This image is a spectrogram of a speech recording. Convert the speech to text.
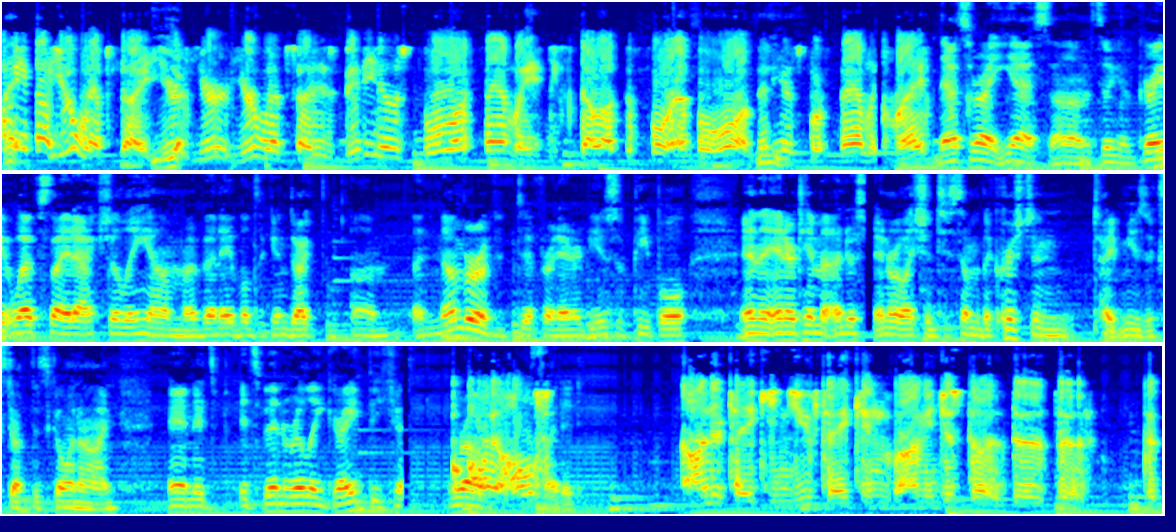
Tell me about your website. Your your your website is Videos for Family. You spell out the four F O R. Videos for Family, right? That's right. Yes, um, it's a great website. Actually, um, I've been able to conduct um, a number of different interviews with people in the entertainment industry in relation to some of the Christian type music stuff that's going on, and it's it's been really great because we're all excited. Undertaking you've taken. I mean, just the the the. the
